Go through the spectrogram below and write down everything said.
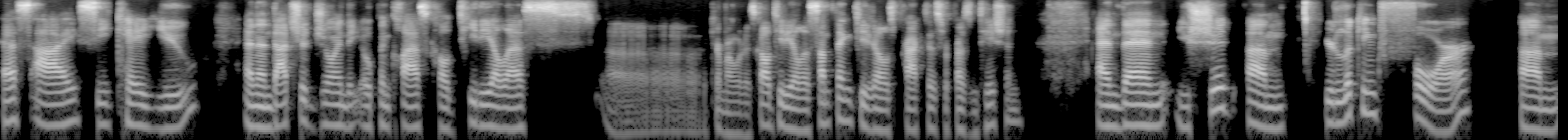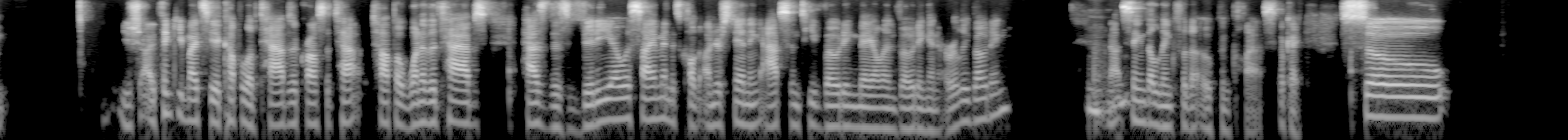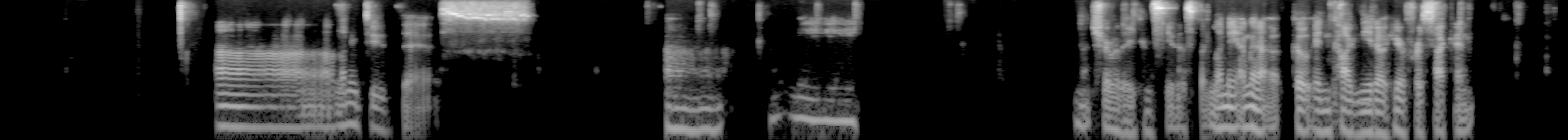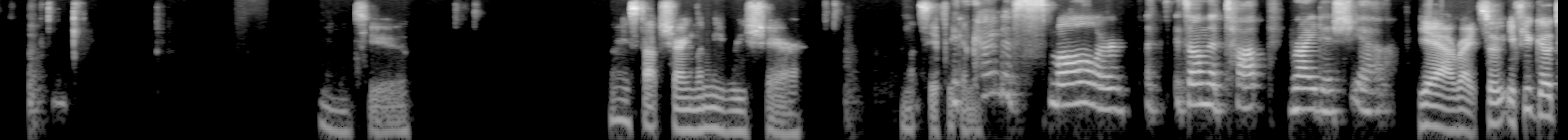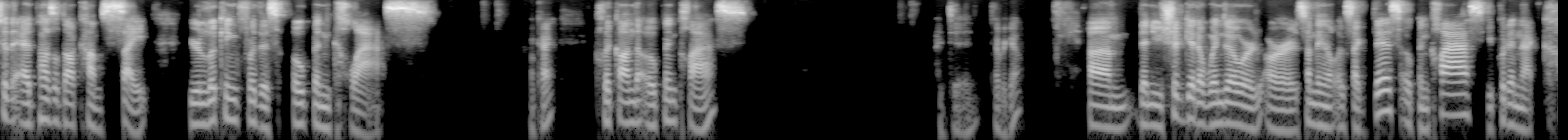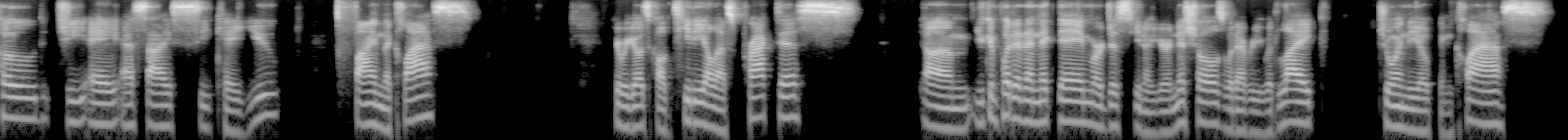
And then that should join the open class called TDLS, uh, I can't remember what it's called, TDLS something, TDLS practice or presentation. And then you should, um, you're looking for, um, you should, I think you might see a couple of tabs across the tab, top of one of the tabs has this video assignment. It's called Understanding Absentee Voting, Mail-in Voting, and Early Voting. Mhm. Not seeing the link for the open class. Okay, so uh, let me do this. Uh, let me. I'm not sure whether you can see this, but let me. I'm going to go incognito here for a second. To let me stop sharing. Let me reshare. Let's see if we It's can. kind of small or it's- it's on the top rightish, yeah. Yeah, right. So if you go to the edpuzzle.com site, you're looking for this open class. Okay, click on the open class. I did, there we go. Um, then you should get a window or, or something that looks like this, open class. You put in that code, G-A-S-I-C-K-U, find the class. Here we go, it's called TDLS practice. Um, you can put in a nickname or just, you know, your initials, whatever you would like. Join the open class.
